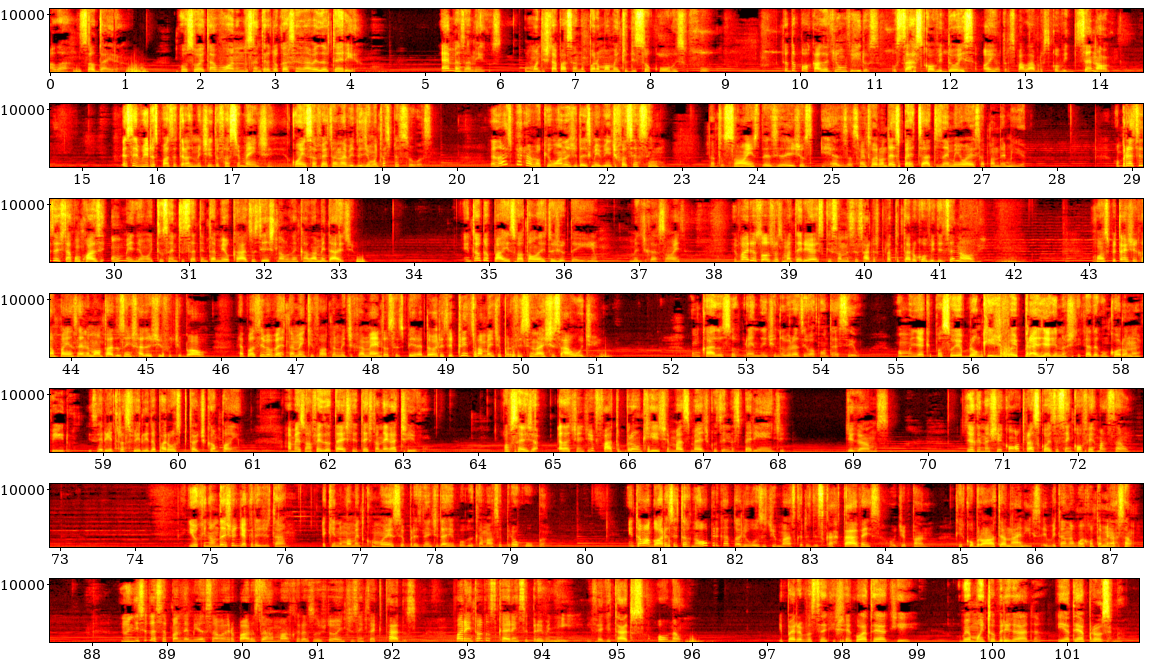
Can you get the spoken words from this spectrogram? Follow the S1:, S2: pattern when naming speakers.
S1: Olá, sou Daira. Curso o oitavo ano do Centro Educacional Eleuteria. É, meus amigos, o mundo está passando por um momento de socorro e sufoco. Tudo por causa de um vírus, o SARS-CoV-2, ou em outras palavras, Covid-19. Esse vírus pode ser transmitido facilmente, com isso afetando a vida de muitas pessoas. Eu não esperava que o ano de 2020 fosse assim. Tantos sonhos, desejos e realizações foram desperdiçados em meio a essa pandemia. O Brasil está com quase 1 milhão 870 mil casos e estamos em calamidade. Em todo o país faltam leitos de UTI, medicações e vários outros materiais que são necessários para tratar o Covid-19. Com hospitais de campanha sendo montados em estádios de futebol, é possível ver também que faltam medicamentos, respiradores e principalmente profissionais de saúde. Um caso surpreendente no Brasil aconteceu uma mulher que possuía bronquite foi pré-diagnosticada com coronavírus e seria transferida para o hospital de campanha. A mesma fez o teste e testou negativo. Ou seja, ela tinha de fato bronquite, mas médicos inexperientes, digamos, diagnosticam outras coisas sem confirmação. E o que não deixa de acreditar é que no momento como esse o presidente da República mal se preocupa. Então agora se tornou obrigatório o uso de máscaras descartáveis ou de pano que cobram até o nariz, evitando alguma contaminação. No início dessa pandemia, só era para usar máscaras os doentes infectados, porém todos querem se prevenir, infectados ou não. E para você que chegou até aqui, o meu muito obrigada e até a próxima.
